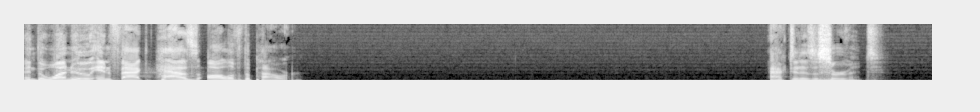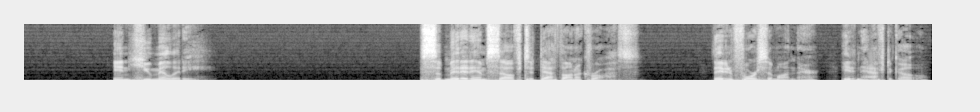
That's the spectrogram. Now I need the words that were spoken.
and the one who, in fact, has all of the power acted as a servant in humility, submitted himself to death on a cross. They didn't force him on there, he didn't have to go.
